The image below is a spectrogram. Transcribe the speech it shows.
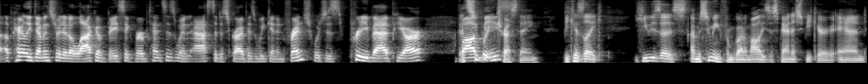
apparently demonstrated a lack of basic verb tenses when asked to describe his weekend in French, which is pretty bad PR. That's Bob super Meese, interesting because like he was a i'm assuming from guatemala he's a spanish speaker and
